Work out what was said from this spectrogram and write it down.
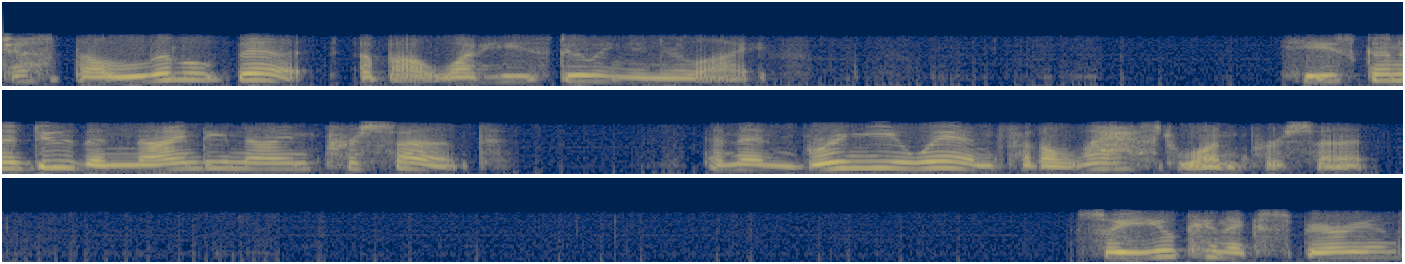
just a little bit about what He's doing in your life. He's going to do the 99% and then bring you in for the last 1%. So you can experience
